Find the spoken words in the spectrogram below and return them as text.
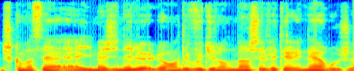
je commençais à, imaginer le, rendez-vous du lendemain chez le vétérinaire où je,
